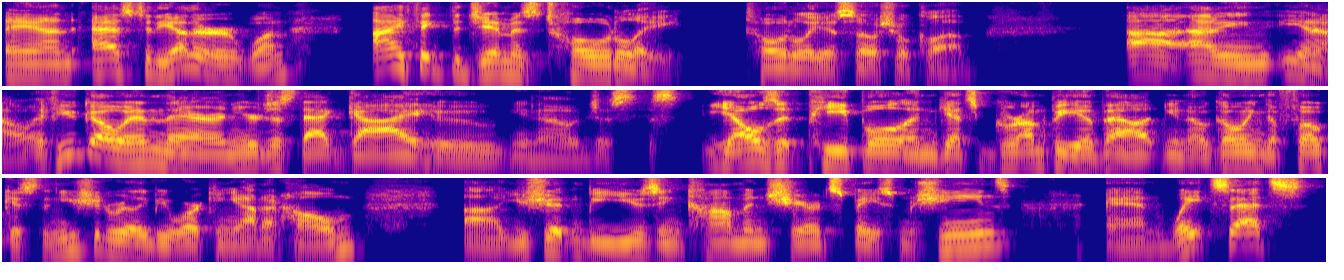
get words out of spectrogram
And as to the other one, I think the gym is totally, totally a social club. Uh, I mean, you know, if you go in there and you're just that guy who, you know, just yells at people and gets grumpy about, you know, going to focus, then you should really be working out at home. Uh, you shouldn't be using common shared space machines and weight sets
